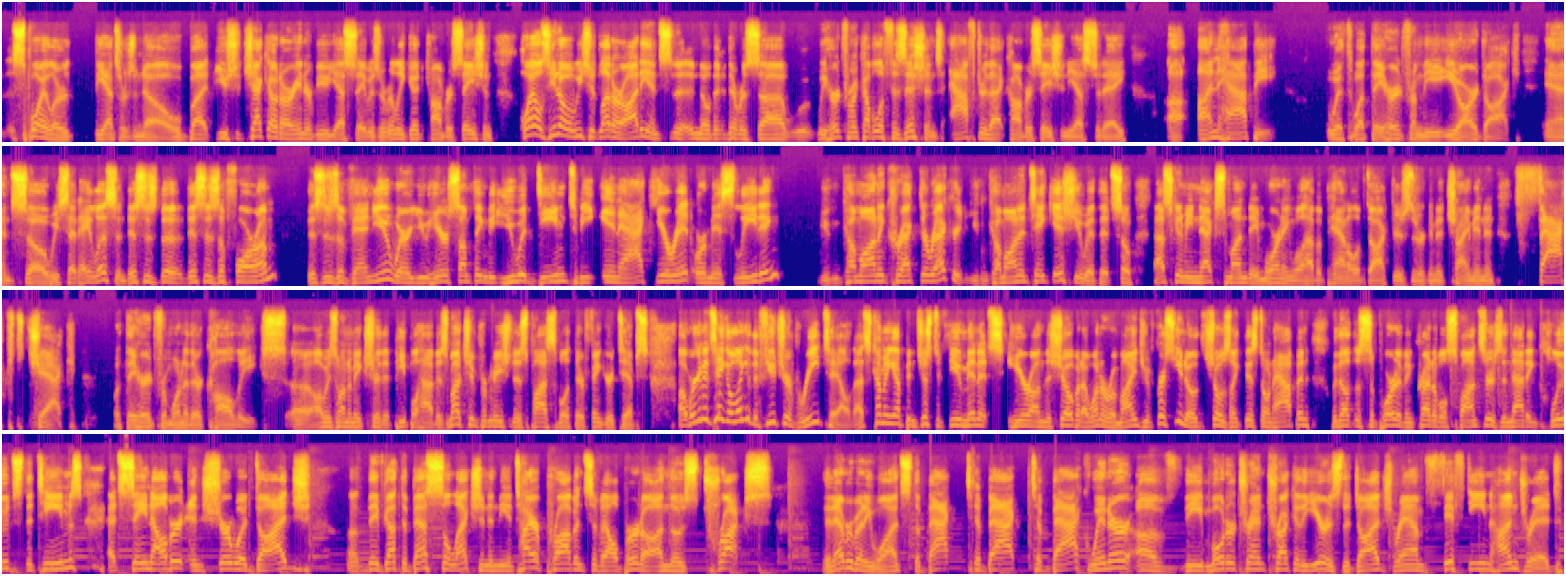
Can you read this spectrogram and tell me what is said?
spoiler, the answer is no, but you should check out our interview yesterday. It was a really good conversation. Hoyles, you know, we should let our audience know that there was, uh, we heard from a couple of physicians after that conversation yesterday, uh, unhappy with what they heard from the ER doc. And so we said, Hey, listen, this is the, this is a forum. This is a venue where you hear something that you would deem to be inaccurate or misleading you can come on and correct the record. You can come on and take issue with it. So that's going to be next Monday morning. We'll have a panel of doctors that are going to chime in and fact check what they heard from one of their colleagues. Uh, always want to make sure that people have as much information as possible at their fingertips. Uh, we're going to take a look at the future of retail. That's coming up in just a few minutes here on the show. But I want to remind you, of course, you know, shows like this don't happen without the support of incredible sponsors, and that includes the teams at St. Albert and Sherwood Dodge. Uh, they've got the best selection in the entire province of Alberta on those trucks that everybody wants. The back to back to back winner of the Motor Trend Truck of the Year is the Dodge Ram 1500.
